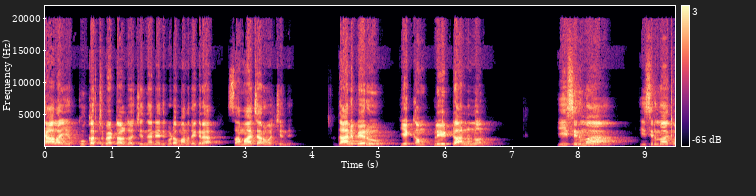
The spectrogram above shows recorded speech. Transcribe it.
చాలా ఎక్కువ ఖర్చు పెట్టాల్సి వచ్చింది అనేది కూడా మన దగ్గర సమాచారం వచ్చింది. దాని పేరు ఏ కంప్లీట్ అన్నోన్. ఈ సినిమా ఈ సినిమాకి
